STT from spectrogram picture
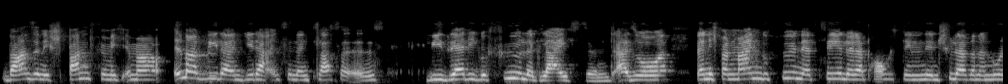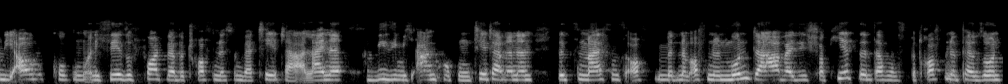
wahnsinnig spannend für mich immer, immer wieder in jeder einzelnen Klasse ist, wie sehr die Gefühle gleich sind. Also wenn ich von meinen Gefühlen erzähle, da brauche ich den, den Schülerinnen nur in die Augen gucken und ich sehe sofort, wer betroffen ist und wer Täter. Alleine, wie sie mich angucken. Täterinnen sitzen meistens oft mit einem offenen Mund da, weil sie schockiert sind, dass das betroffene Person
